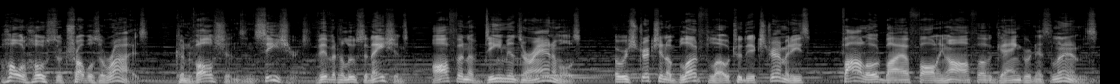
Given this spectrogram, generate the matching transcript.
a whole host of troubles arise. Convulsions and seizures, vivid hallucinations, often of demons or animals, a restriction of blood flow to the extremities, followed by a falling off of gangrenous limbs.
